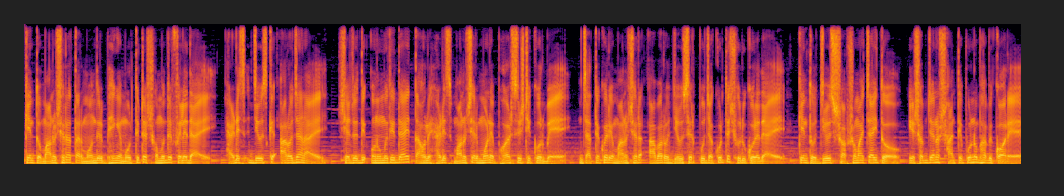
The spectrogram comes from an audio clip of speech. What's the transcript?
কিন্তু মানুষেরা তার মন্দির ভেঙে মূর্তিটা সমুদ্রে ফেলে দেয়। হ্যারিস জিউসকে আরও জানায়, সে যদি অনুমতি দেয়, তাহলে হ্যারিস মানুষের মনে ভয়ের সৃষ্টি করবে, যাতে করে মানুষেরা আবারও জিউসের পূজা করতে শুরু করে দেয়। কিন্তু জিউস সবসময় চাইতো এসব যেন শান্তিপূর্ণভাবে করে।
